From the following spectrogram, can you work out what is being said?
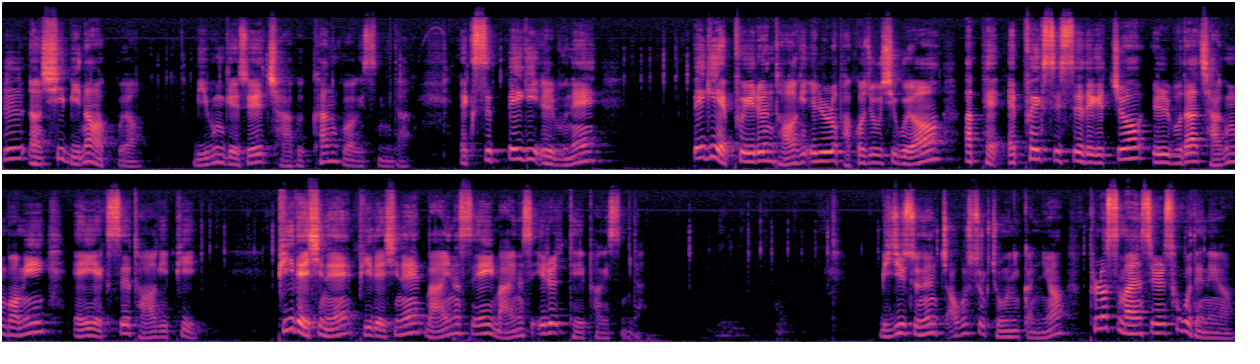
1, 아, 12 나왔고요. 미분계수의 자극한 구하겠습니다. x 빼기 1분의 빼기 f1은 더하기 1로 바꿔주시고요. 앞에 fx 있어야 되겠죠? 1보다 작은 범위 ax 더하기 b b 대신에 b 대신에 마이너스 a 마이너스 1을 대입하겠습니다. 미지수는 적을수록 좋으니까요. 플러스 마이너스 1 소거되네요.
